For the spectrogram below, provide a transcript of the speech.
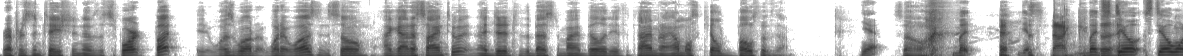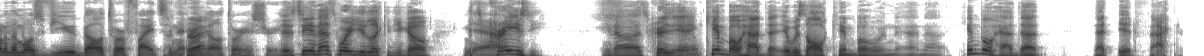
representation of the sport, but it was what what it was, and so I got assigned to it, and I did it to the best of my ability at the time, and I almost killed both of them. Yeah. So But it's not good. but still still one of the most viewed Bellator fights in, in Bellator history. See, and that's where you look and you go, it's Yeah. crazy. You know, it's crazy. Yeah. And Kimbo had that. It was all Kimbo, and and uh, Kimbo had that that it factor.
